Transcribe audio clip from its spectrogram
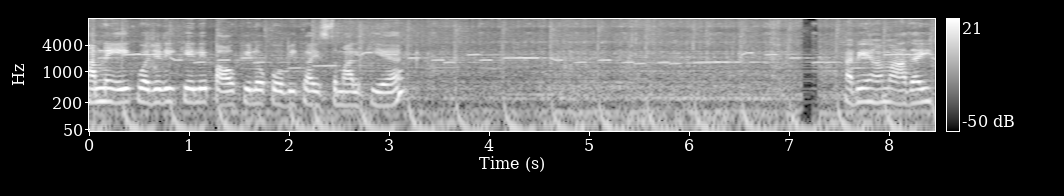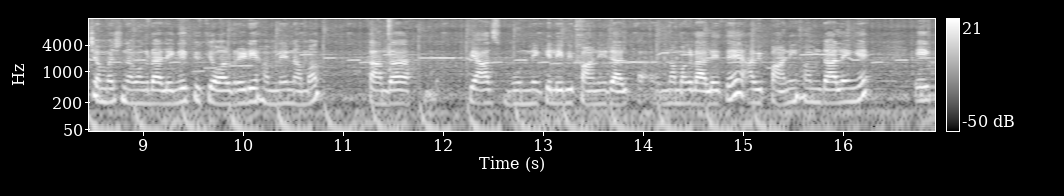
हमने एक वजड़ी के लिए पाव किलो गोभी का इस्तेमाल किया है। अभी हम आधा ही चम्मच नमक डालेंगे क्योंकि ऑलरेडी हमने नमक, कांदा, प्याज भूनने के लिए भी पानी डाल, नमक डाले थे। अभी पानी हम डालेंगे। एक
